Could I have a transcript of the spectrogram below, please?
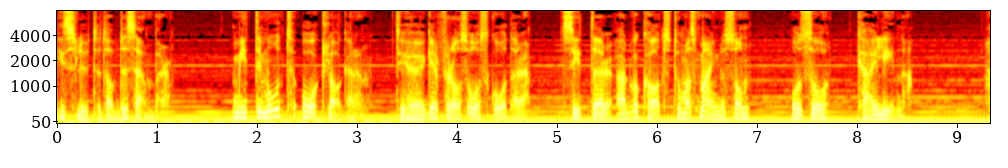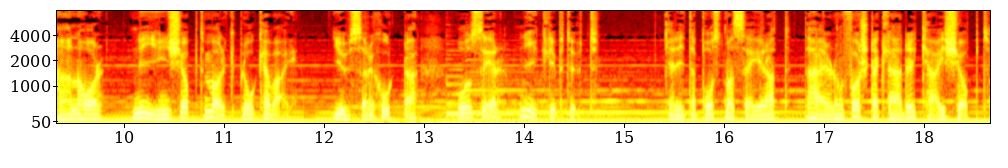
i slutet av december. Mitt emot åklagaren, till höger för oss åskådare, sitter advokat Thomas Magnusson och så Kaj Linna. Han har nyinköpt mörkblå kavaj, ljusare skjorta och ser nyklippt ut. Carita Postman säger att det här är de första kläder Kai köpt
